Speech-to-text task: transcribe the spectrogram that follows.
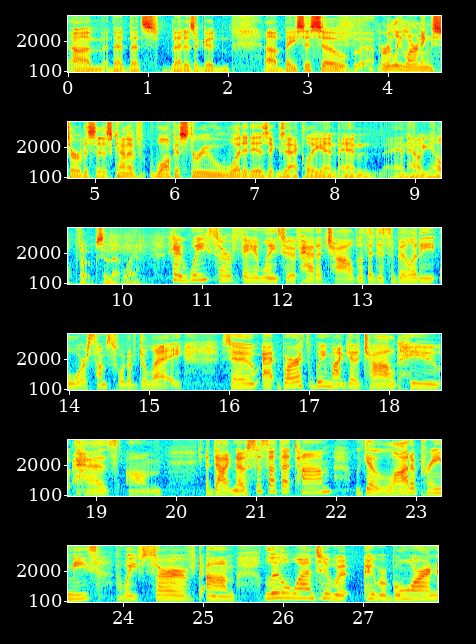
Um, that that's that is a good uh, basis. So, early learning services. Kind of walk us through what it is exactly, and and and how you help folks in that way. Okay, we serve families who have had a child with a disability or some sort of delay. So, at birth, we might get a child who has. Um, a diagnosis at that time. We get a lot of preemies. We've served um, little ones who were who were born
